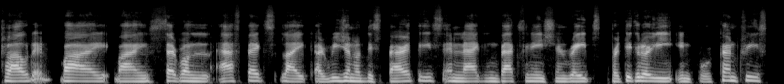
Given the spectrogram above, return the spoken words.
clouded by, by several aspects like uh, regional disparities and lagging vaccination rates, particularly in poor countries,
